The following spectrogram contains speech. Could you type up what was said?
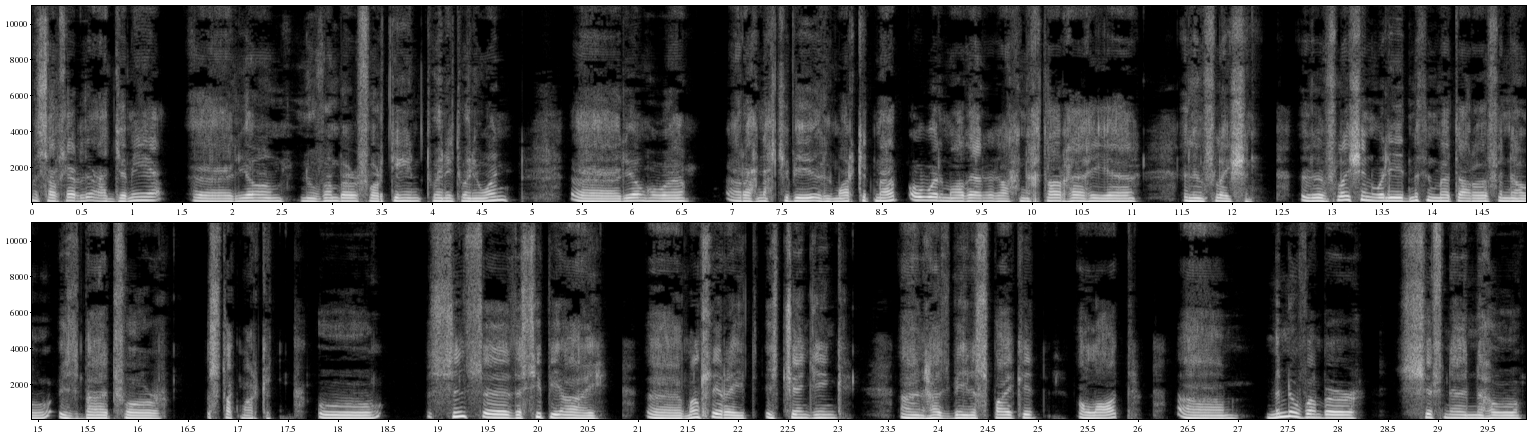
مساء الخير على الجميع آه، اليوم نوفمبر 14 2021 آه، اليوم هو راح نحكي بالماركت ماب أول مواضيع اللي راح نختارها هي الانفليشن الانفليشن وليد مثل ما تعرف إنه is bad for stock market. و since uh, the CPI uh, monthly rate is changing and has been spiked a lot. um, من نوفمبر شفنا إنه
